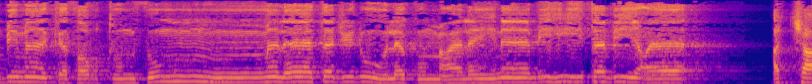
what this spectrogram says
بما كفرتم ثم لا تجدوا لكم علينا به تبيعا اچھا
